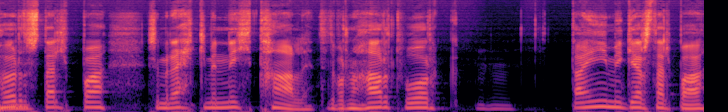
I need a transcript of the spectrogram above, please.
hörð stelpa sem er ekki með neitt talent. Þetta er bara svona hard work, Mhm. dæmi gerð stelpa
